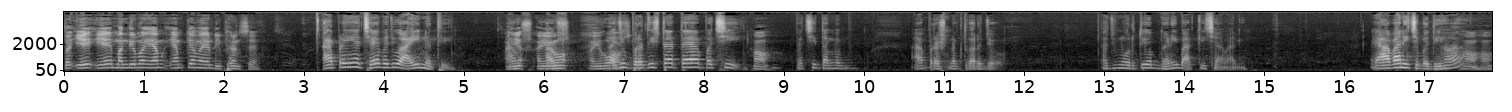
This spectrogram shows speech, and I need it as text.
તો એ એ મંદિરમાં એમ એમ કેમ એમ ડિફરન્સ છે? આપણે અહીંયા છે બધું આવી નથી. અહીંયા હજુ પ્રતિષ્ઠા થયા પછી પછી તમે આ પ્રશ્ન કરજો. હજુ મૂર્તિઓ ઘણી બાકી છે આવવાની. એ આવવાની છે બધી હા?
